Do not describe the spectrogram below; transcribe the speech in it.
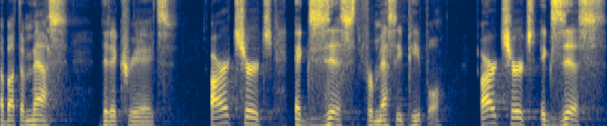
about the mess that it creates. Our church exists for messy people. Our church exists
